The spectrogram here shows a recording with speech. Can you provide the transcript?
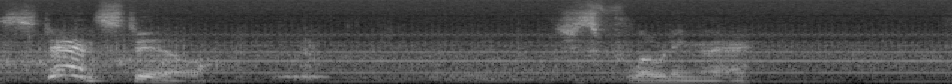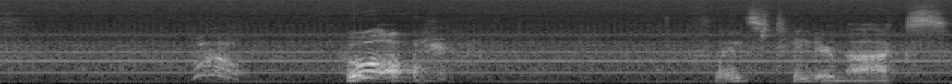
Stand still. Just floating there. Whoa. Flynt's tinderbox.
